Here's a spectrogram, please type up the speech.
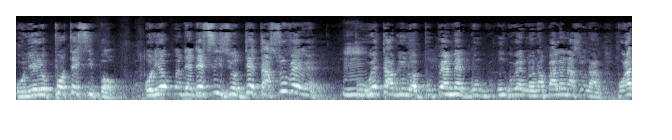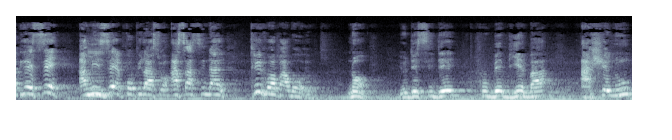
Ou liye yo pote sipor, ou liye yo pren de desisyon d'Etat souveren pou retabli l'ordre, pou permette un gouvernement nan pale nasyonal, pou adrese a mizè, populasyon, asasinaj, trivon pabor yo. Non, yo deside pou be bien ba, ache nou,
